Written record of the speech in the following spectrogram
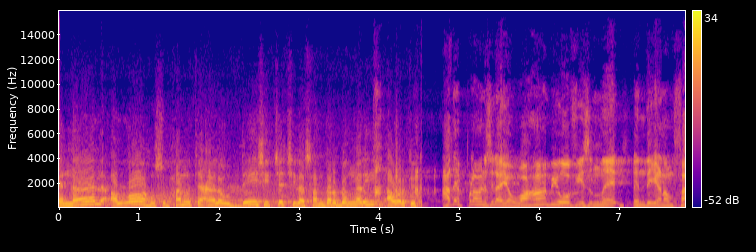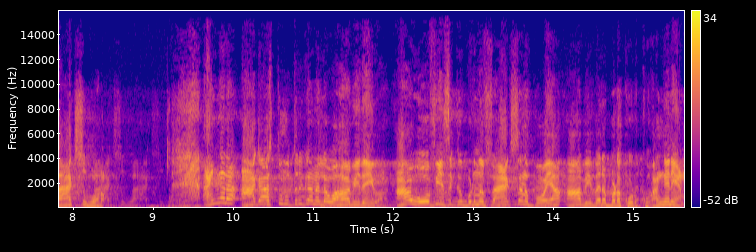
എന്നാൽ അള്ളാഹു സുബാനു ചാല ഉദ്ദേശിച്ച ചില സന്ദർഭങ്ങളിൽ അവർക്ക് അതെപ്പോഴാ മനസ്സിലായോ? വഹാബി ഓഫീസിൽ നിന്ന് എന്ത് ചെയ്യണം? ഫാക്സ് പോകണം അങ്ങനെ ആകാശത്ത് കുത്തിരിക്കാണല്ലോ വഹാബി ദൈവം. ആ ഓഫീസിക്ക് ഇവിടുന്ന് ഫാക്സ് ആണ് പോയാൽ ആ വിവരം ഇവിടെ കൊടുക്കും. അങ്ങനെയാണ്.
